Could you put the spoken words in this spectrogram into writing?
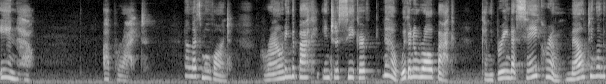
inhale, upright. Now let's move on. Rounding the back into the C curve. Now we're gonna roll back. Can we bring that sacrum melting on the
